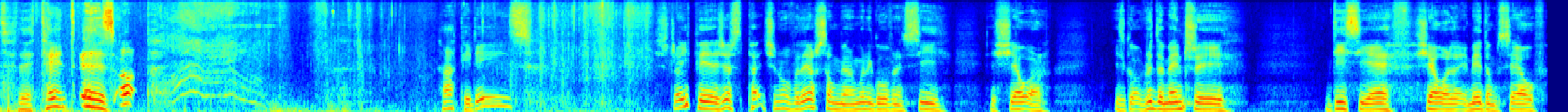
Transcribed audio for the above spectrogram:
The tent is up. Happy days. Stripey is just pitching over there somewhere. I'm going to go over and see his shelter. He's got a rudimentary DCF shelter that he made himself.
